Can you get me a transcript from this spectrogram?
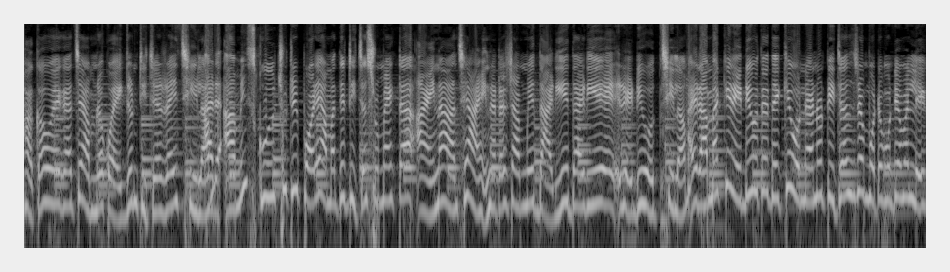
ফাঁকা হয়ে গেছে আমরা কয়েকজন টিচাররাই ছিলাম। আর আমি স্কুল ছুটির পরে আমাদের টিচার্স রুমে একটা আয়না আছে আয়নাটার সামনে দাঁড়িয়ে দাঁড়িয়ে রেডি হচ্ছিলাম। আর আমাকে রেডি হতে দেখে অন্যান্য টিচার্সরা মোটামুটি আমার লেগ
